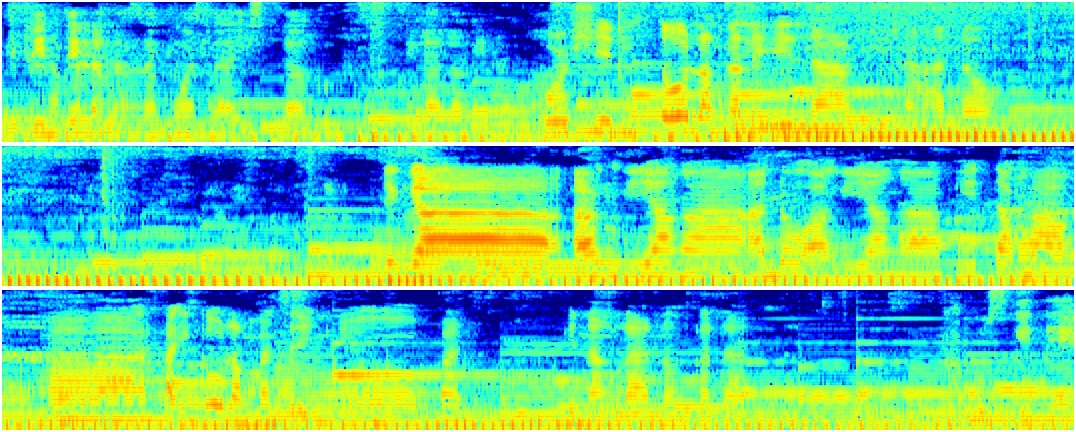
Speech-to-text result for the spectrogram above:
dipinte lang na sa kuan sa isda gud sila lang imo ma Porsyento lang gali ilang inaano. Tiga ang iya nga ano, ang iya nga kita ma, makaigo lang man sa inyo pa kinanglanon kada. Tapos gid eh.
